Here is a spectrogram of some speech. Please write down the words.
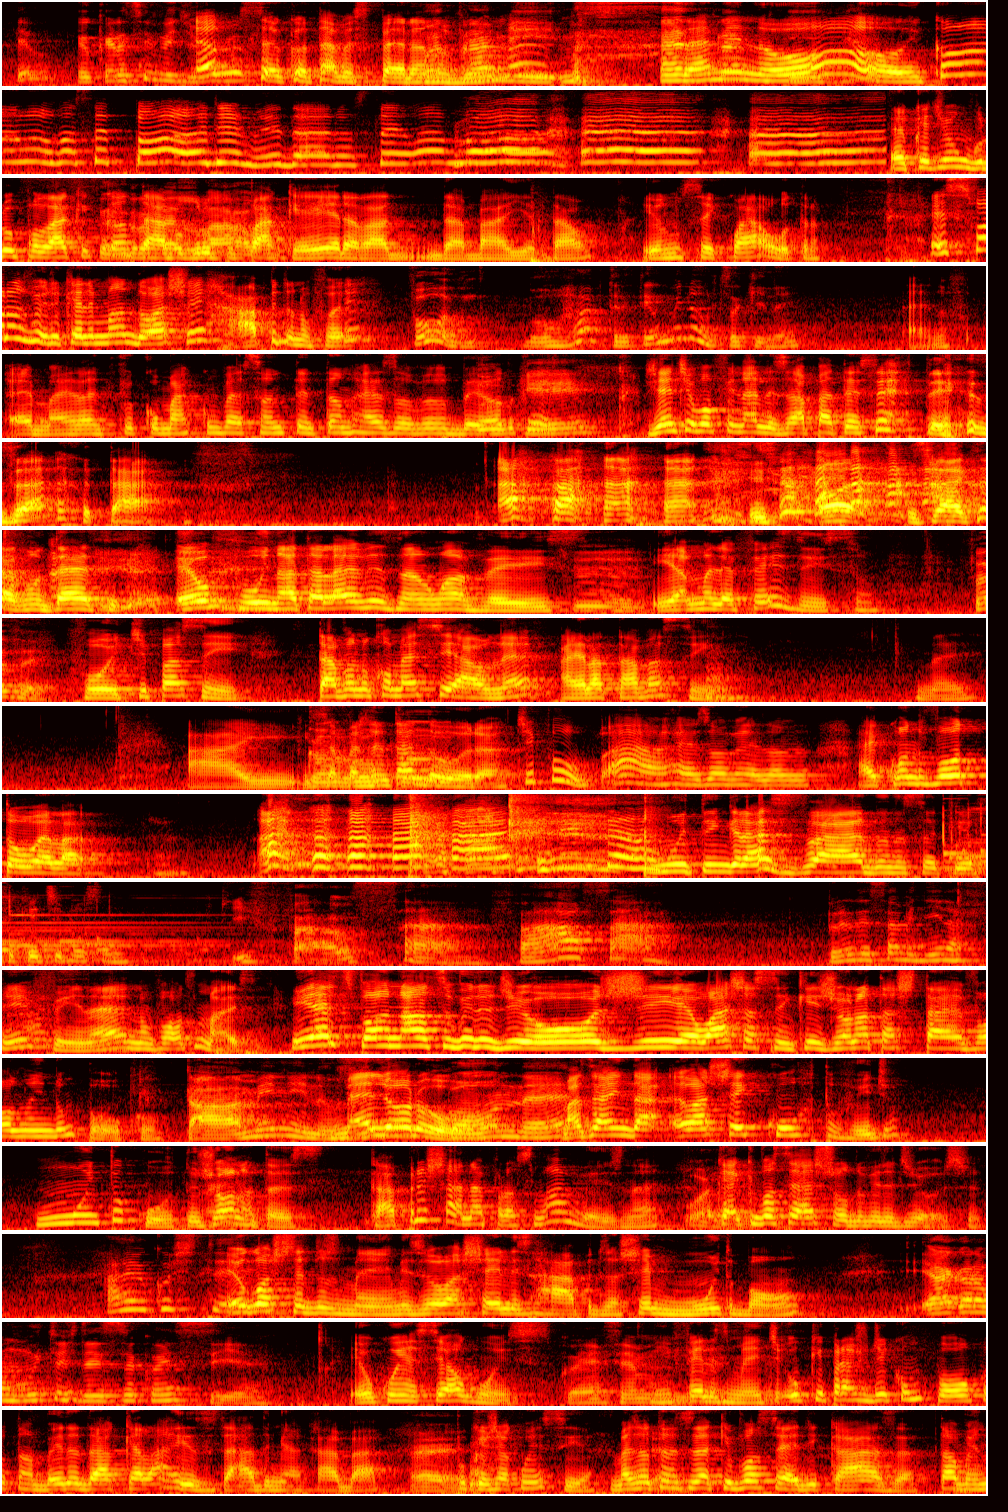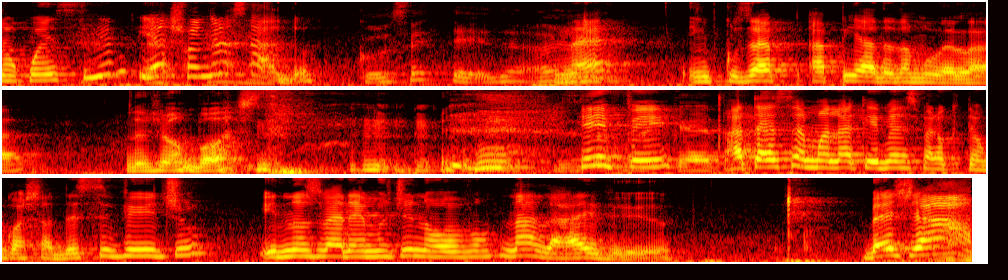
Eu, eu quero esse vídeo. Eu não sei o que eu tava esperando, Manda pra viu? mim. Terminou. E como você pode me dar o seu amor? É porque tinha um grupo lá que Sandra cantava, o grupo. Paquera, lá da Bahia e tal. Eu não sei qual é a outra. Esses foram os vídeos que ele mandou, achei rápido, não foi? Pô, bom rápido, 31 minutos aqui, né? É, não é, mas a gente ficou mais conversando, tentando resolver o B.O. do que... Gente, eu vou finalizar pra ter certeza, tá? isso, ó, isso o que acontece? Eu fui na televisão uma vez e a mulher fez isso. Foi, foi. Foi tipo assim, tava no comercial, né? Aí ela tava assim, né? Aí, isso é Quando apresentadora. Tipo, ah, resolve, resolve. Aí quando voltou, ela. Então, muito engraçado, não sei o que. Eu fiquei tipo assim. Que falsa, falsa. Prenda essa menina falsa. Enfim, né? Não volto mais. E esse foi o nosso vídeo de hoje. Eu acho assim que Jonathan está evoluindo um pouco. Tá, meninos. Melhorou. Bom, né? Mas ainda, eu achei curto o vídeo. Muito curto. Jonatas, caprichar na próxima vez, né? Ué. O que é que você achou do vídeo de hoje? Ah, eu gostei. Eu gostei dos memes, eu achei eles rápidos, achei muito bom. E agora muitos desses eu conhecia. Eu conheci alguns. Conhecia muito. Infelizmente. O que prejudica um pouco também de dar aquela risada e me acabar. É. Porque eu já conhecia. Mas eu tenho certeza que você é de casa, talvez não conhecia e achou engraçado. Com certeza. Né? Inclusive a, a piada da mulher lá, do João Bosta. Enfim, até semana que vem. Espero que tenham gostado desse vídeo. E nos veremos de novo na live. Beijão!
